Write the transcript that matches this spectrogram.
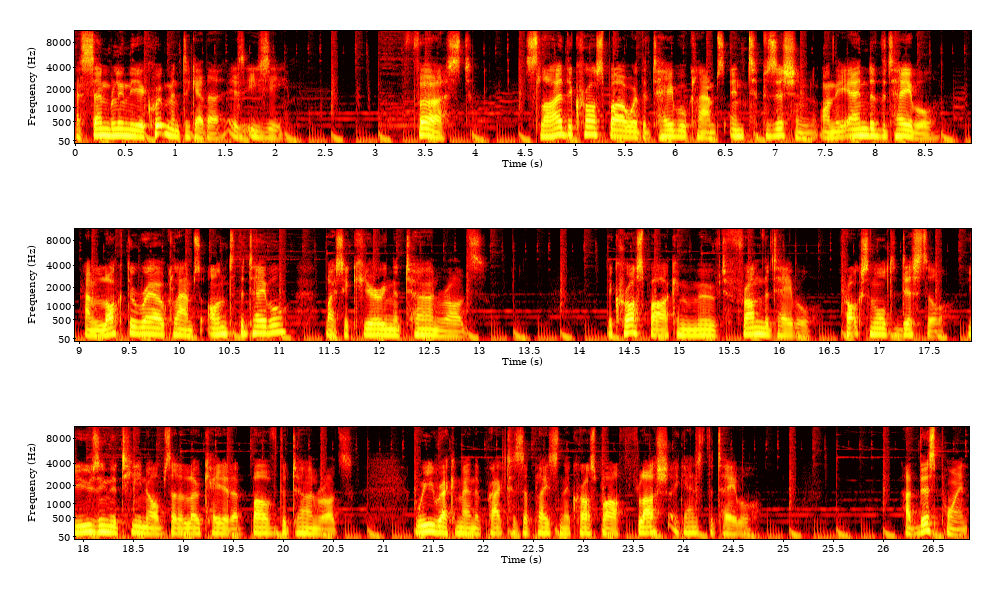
Assembling the equipment together is easy. First, slide the crossbar with the table clamps into position on the end of the table and lock the rail clamps onto the table by securing the turn rods. The crossbar can be moved from the table, proximal to distal, using the T-knobs that are located above the turn rods. We recommend the practice of placing the crossbar flush against the table. At this point,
